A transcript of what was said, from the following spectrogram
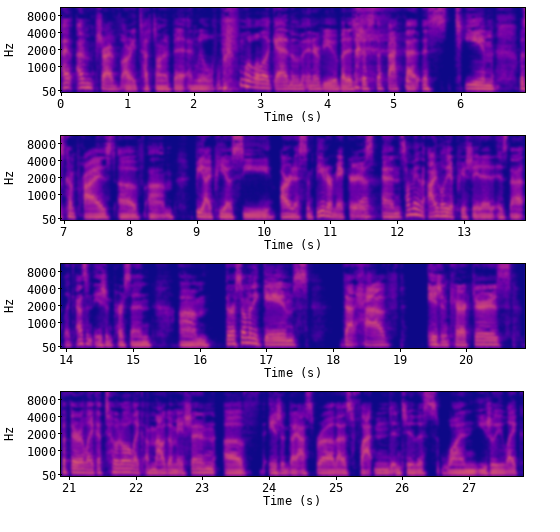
I am sure I've already touched on a bit and we'll we'll again in the interview, but it's just the fact that this team was comprised of um, BIPOC artists and theater makers. Yeah. And something that I really appreciated is that like as an Asian person, um, there are so many games that have Asian characters, but they're like a total like amalgamation of the Asian diaspora that is flattened into this one, usually like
